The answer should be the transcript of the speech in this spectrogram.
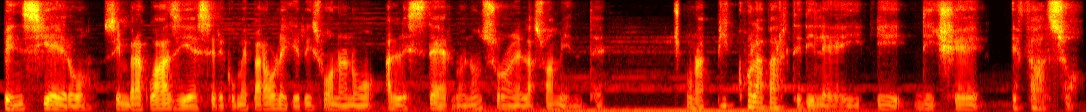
pensiero sembra quasi essere come parole che risuonano all'esterno e non solo nella sua mente, c'è una piccola parte di lei che dice è falso,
